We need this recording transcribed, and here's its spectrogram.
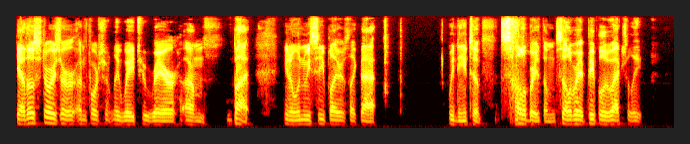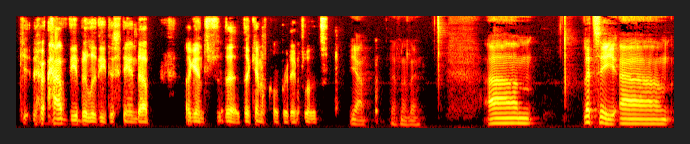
Yeah, those stories are unfortunately way too rare. Um, but you know, when we see players like that, we need to celebrate them, celebrate people who actually have the ability to stand up against the the kind of corporate influence. Yeah, definitely. Um, let's see. Um,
